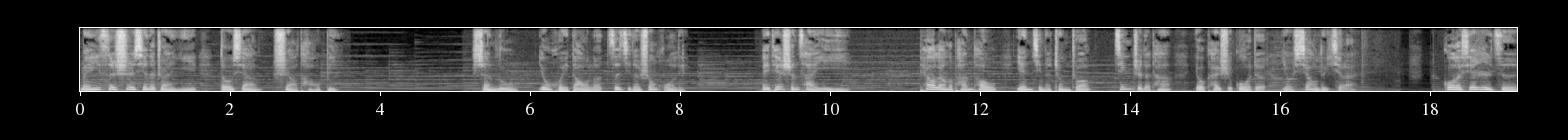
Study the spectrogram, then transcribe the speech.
每一次视线的转移都像是要逃避。沈露又回到了自己的生活里，每天神采奕奕，漂亮的盘头，严谨的正装，精致的她又开始过得有效率起来。过了些日子，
